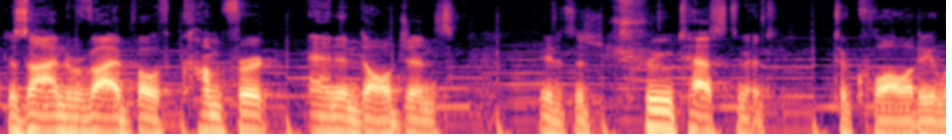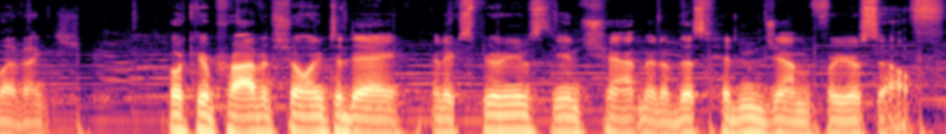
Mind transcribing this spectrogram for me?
Designed to provide both comfort and indulgence, it is a true testament to quality living. Book your private showing today and experience the enchantment of this hidden gem for yourself.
